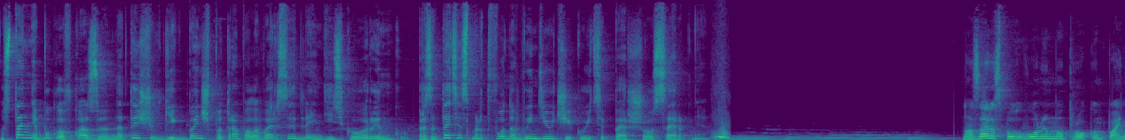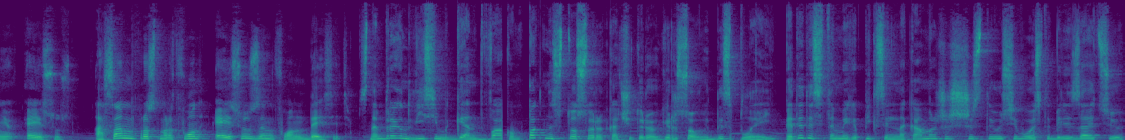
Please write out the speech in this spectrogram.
Остання буква вказує на те, що в Geekbench потрапила версія для індійського ринку. Презентація смартфона в Індії очікується 1 серпня. Ну а зараз поговоримо про компанію Asus. А саме про смартфон Asus Zenfone 10. Snapdragon 8 Gen 2, компактний 144 герцовий дисплей, 50 мегапіксельна камера з 6-осівою стабілізацією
